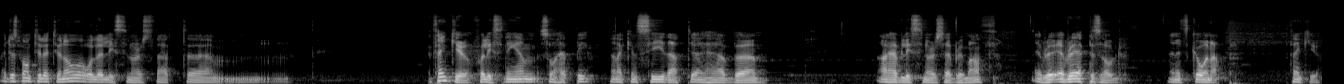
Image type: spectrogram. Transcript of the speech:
I just want to let you know, all the listeners, that. Um, Thank you for listening. I'm so happy, and I can see that I have uh, I have listeners every month, every every episode, and it's going up. Thank you.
